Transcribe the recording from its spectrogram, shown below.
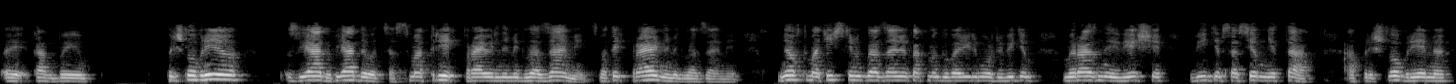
Э, как бы пришло время взгляд, вглядываться, смотреть правильными глазами, смотреть правильными глазами, не автоматическими глазами, как мы говорили, мы уже видим, мы разные вещи видим совсем не так, а пришло время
